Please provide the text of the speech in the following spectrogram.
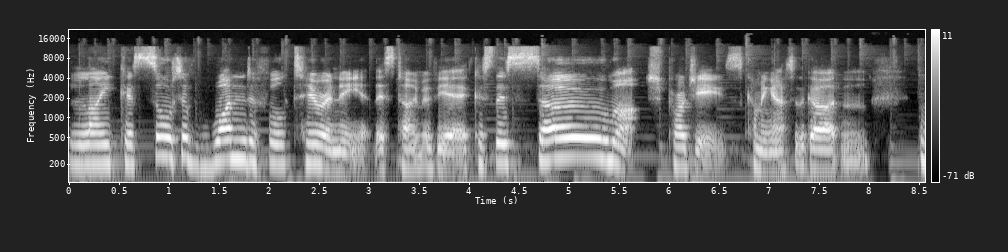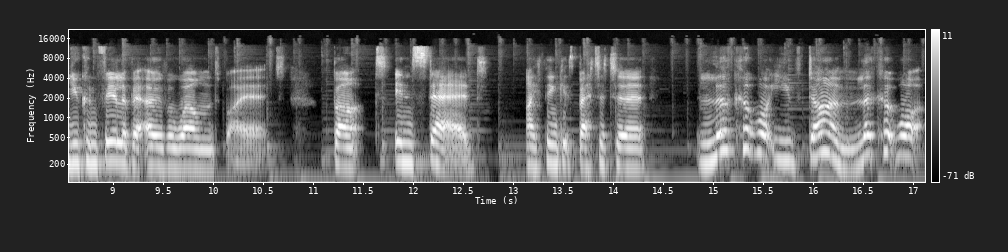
like a sort of wonderful tyranny at this time of year because there's so much produce coming out of the garden. You can feel a bit overwhelmed by it. But instead, I think it's better to look at what you've done, look at what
